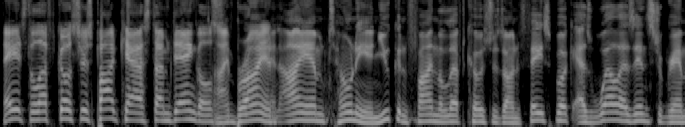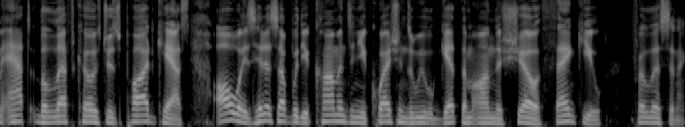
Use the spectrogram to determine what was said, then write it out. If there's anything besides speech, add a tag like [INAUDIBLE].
Hey, it's the Left Coasters podcast. I'm Dangles. I'm Brian. And I am Tony, and you can find the Left Coasters on Facebook as well as Instagram at the Left Coasters Podcast. Always hit us up with your comments and your questions, and we will get them on the show. Thank you for listening.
